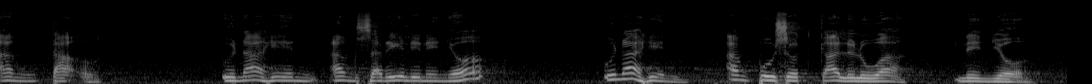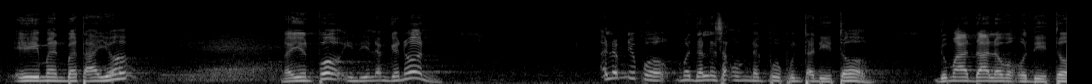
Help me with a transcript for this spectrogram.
ang tao. Unahin ang sarili ninyo. Unahin ang puso't kaluluwa ninyo. Amen ba tayo? Ngayon po, hindi lang ganon. Alam niyo po, madalas akong nagpupunta dito. Dumadalaw ako dito.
